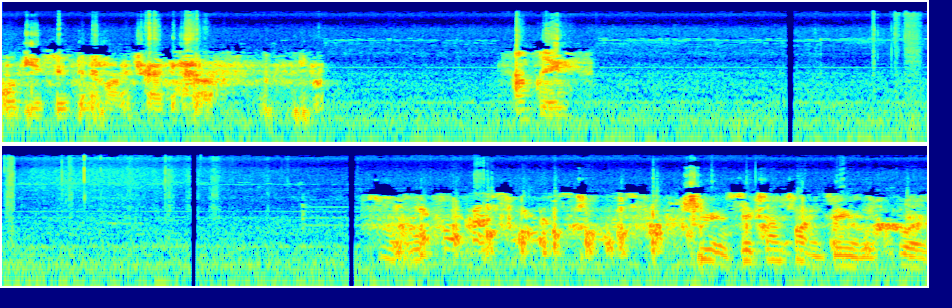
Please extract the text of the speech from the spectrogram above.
We'll be assisting him on a traffic stop. I'm clear. Sure, 6 on 23, we'll close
